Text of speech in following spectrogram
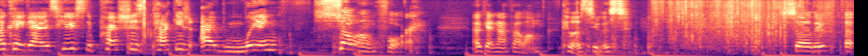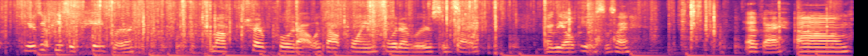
Okay guys, here's the precious package I've been waiting so long for. Okay, not that long. Okay, let's do this. So there's, uh, here's a piece of paper. I'm gonna try to pull it out without pulling whatever is inside, or the LP is inside. Okay, um,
